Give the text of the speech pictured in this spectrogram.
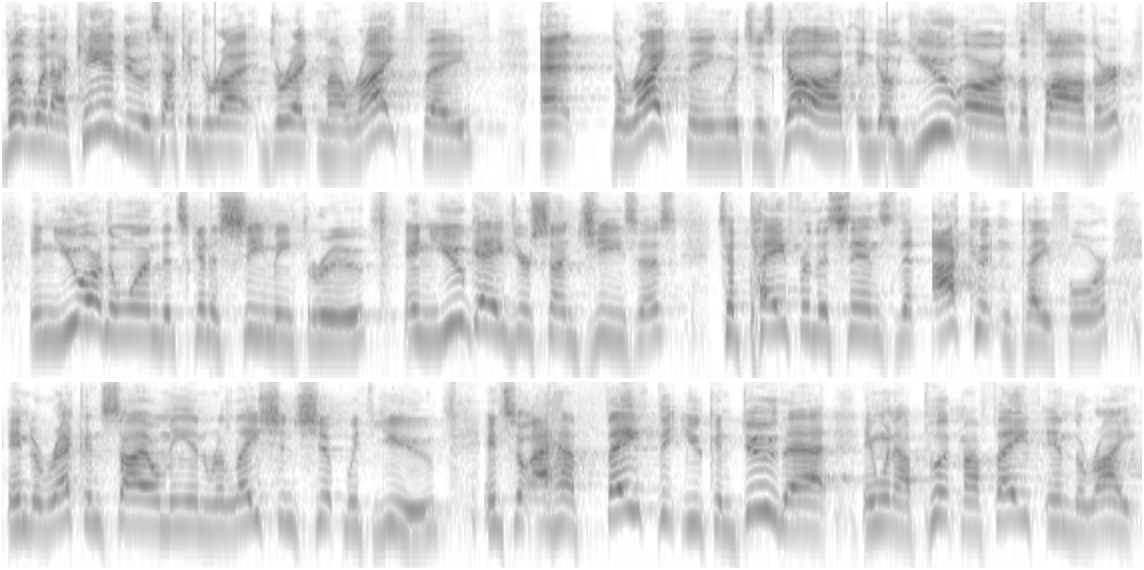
But what I can do is I can direct my right faith at the right thing, which is God, and go, You are the Father, and you are the one that's going to see me through. And you gave your son Jesus to pay for the sins that I couldn't pay for and to reconcile me in relationship with you. And so I have faith that you can do that. And when I put my faith in the right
